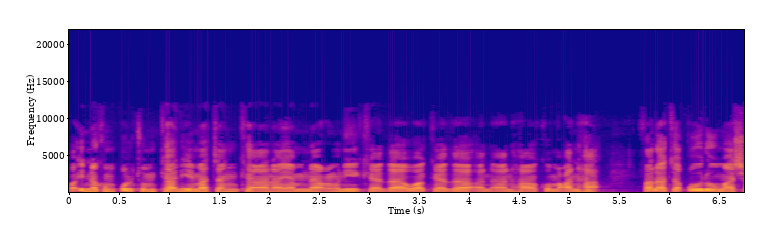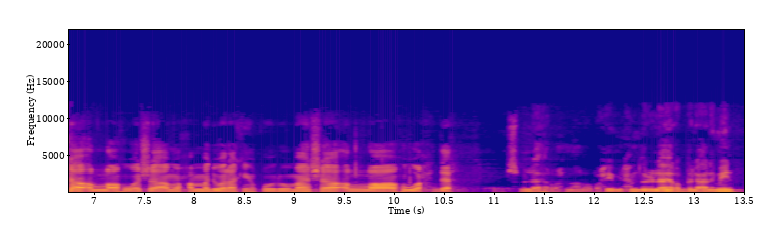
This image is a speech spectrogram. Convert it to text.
وإنكم قلتم كلمة كان يمنعني كذا وكذا أن أنهاكم عنها. فلا تقولوا ما شاء الله وشاء محمد ولكن قولوا ما شاء الله وحده. بسم الله الرحمن الرحيم. الحمد لله رب العالمين.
